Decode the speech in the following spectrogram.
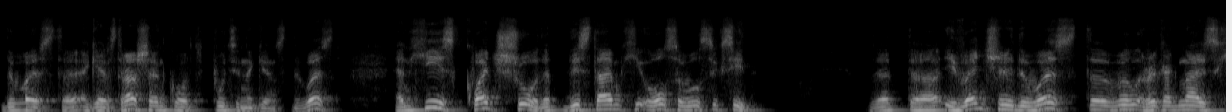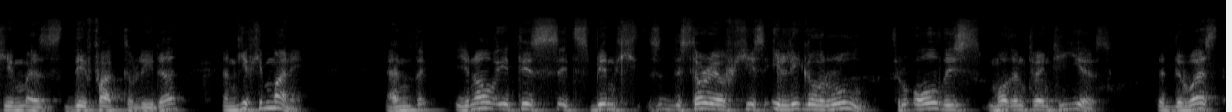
the West uh, against Russia and court Putin against the West. And he is quite sure that this time he also will succeed. That uh, eventually the West uh, will recognize him as de facto leader and give him money. And you know it is it's been the story of his illegal rule through all these more than 20 years that the west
